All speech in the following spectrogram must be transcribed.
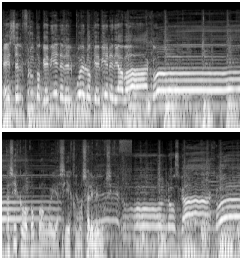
Es el fruto que viene del pueblo que viene de abajo. Así es como compongo y así es como sale mi música. Los gajos.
